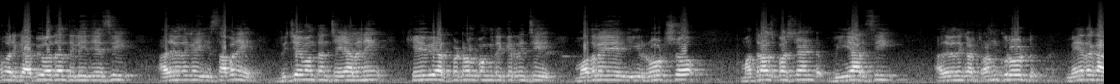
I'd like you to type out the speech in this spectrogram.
వారికి అభివాదాలు తెలియజేసి అదేవిధంగా ఈ సభని విజయవంతం చేయాలని కేవీఆర్ పెట్రోల్ బంక్ దగ్గర నుంచి మొదలయ్యే ఈ road show Madras bus stand VRC VRC అదేవిధంగా ట్రంక్ రోడ్ మీదగా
